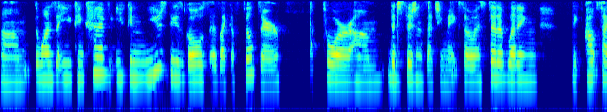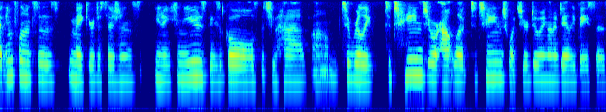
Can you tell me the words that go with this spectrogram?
Um, the ones that you can kind of you can use these goals as like a filter for um, the decisions that you make. So instead of letting the outside influences make your decisions you know you can use these goals that you have um, to really to change your outlook to change what you're doing on a daily basis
